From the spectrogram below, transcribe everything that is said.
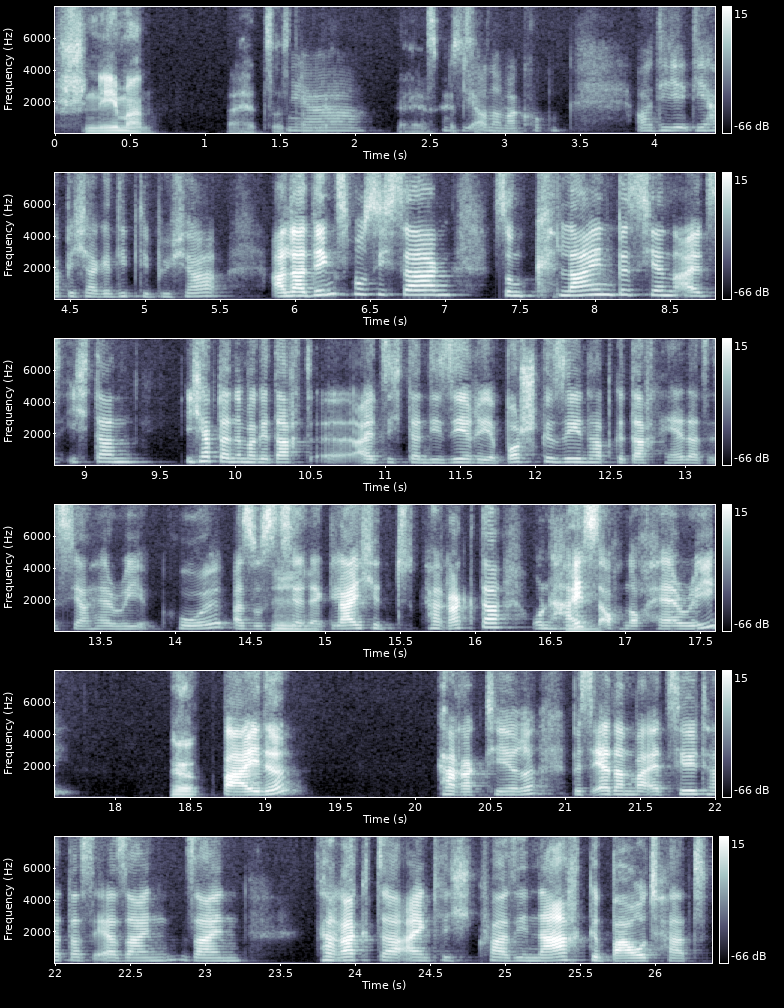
Schneemann. Da hättest du es dann Ja, Ja, ja, das muss ich auch noch dann. mal gucken. Aber die, die habe ich ja geliebt, die Bücher. Allerdings muss ich sagen, so ein klein bisschen, als ich dann, ich habe dann immer gedacht, äh, als ich dann die Serie Bosch gesehen habe, gedacht, hä, das ist ja Harry Hole. Also es ist ja Hm. der gleiche Charakter und heißt Hm. auch noch Harry. Ja. Beide Charaktere, bis er dann mal erzählt hat, dass er sein, sein Charakter eigentlich quasi nachgebaut hat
